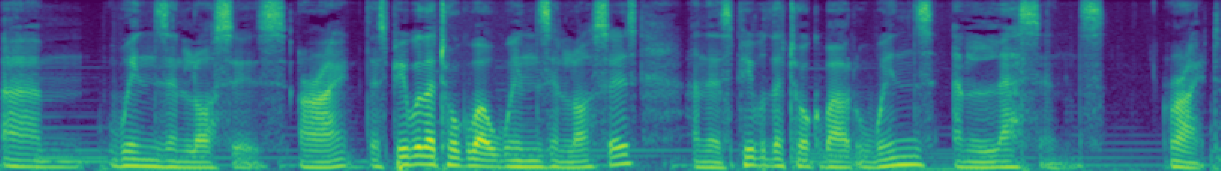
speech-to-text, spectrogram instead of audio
um, wins and losses. All right, there's people that talk about wins and losses, and there's people that talk about wins and lessons. Right.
